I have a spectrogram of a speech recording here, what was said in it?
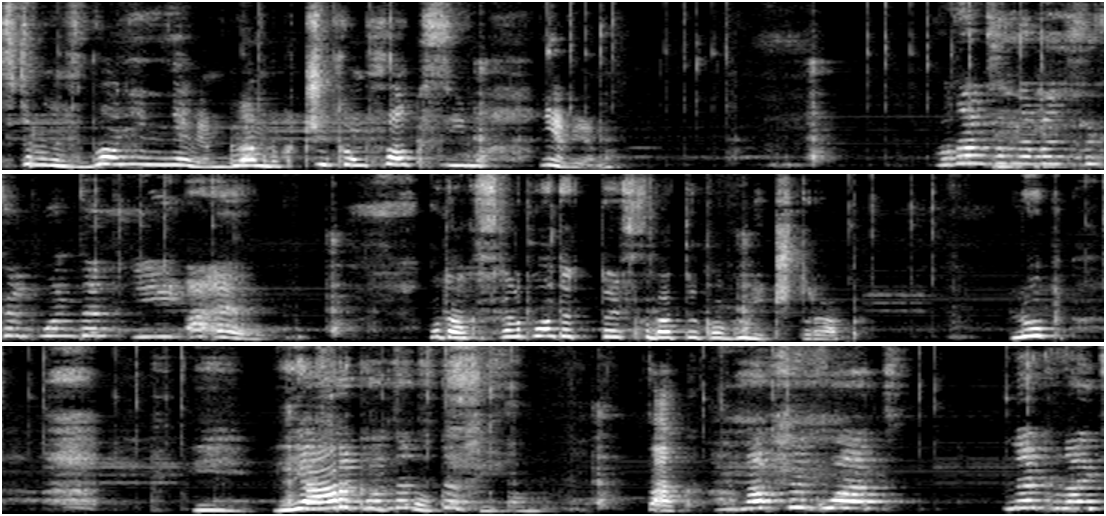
strony z Bonnie, nie wiem, Glamrock Chicken, Foxy, nie wiem. Bo tam są nawet Freaker Pointed i AR. No tak, Skull Wanted to jest chyba tylko Glitch Trap. Lub i Jark Foxy. Tak, Na przykład Black Knight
